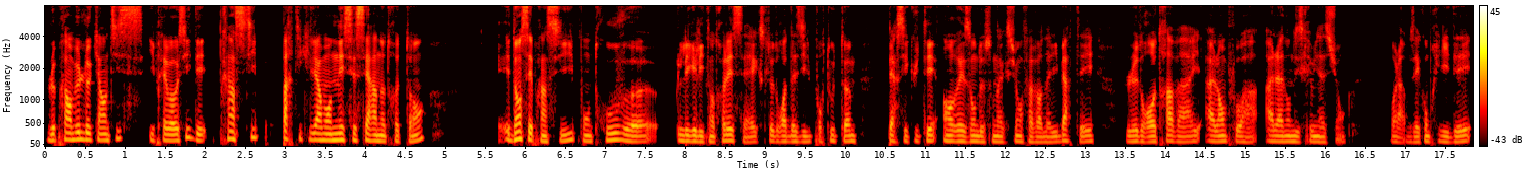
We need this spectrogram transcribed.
Le préambule de 46, il prévoit aussi des principes particulièrement nécessaires à notre temps. Et dans ces principes, on trouve euh, l'égalité entre les sexes, le droit d'asile pour tout homme persécuté en raison de son action en faveur de la liberté, le droit au travail, à l'emploi, à la non-discrimination. Voilà, vous avez compris l'idée.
